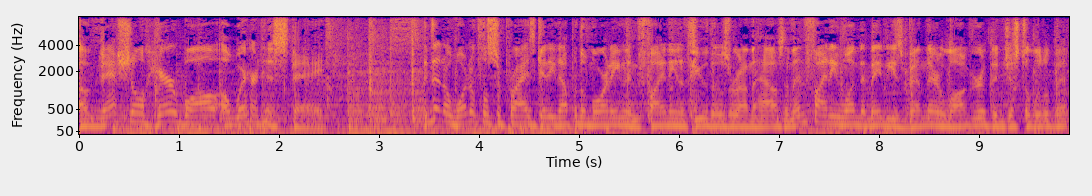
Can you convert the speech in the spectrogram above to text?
of National Hairball Awareness Day. Isn't that a wonderful surprise getting up in the morning and finding a few of those around the house and then finding one that maybe has been there longer than just a little bit?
